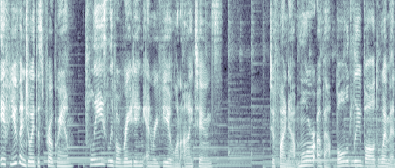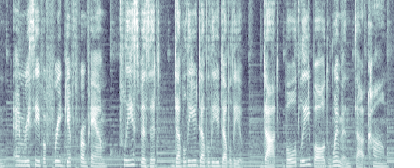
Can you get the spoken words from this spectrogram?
If you've enjoyed this program, please leave a rating and review on iTunes. To find out more about Boldly Bald Women and receive a free gift from Pam, please visit www.boldlybaldwomen.com.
